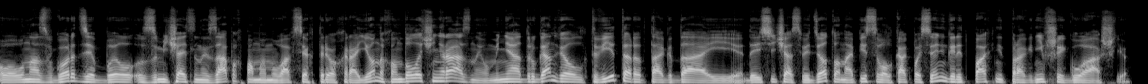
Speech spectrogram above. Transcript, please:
у нас в городе был замечательный запах, по-моему, во всех трех районах. Он был очень разный. У меня друган вел твиттер тогда, и, да и сейчас ведет. Он описывал, как по сегодня, говорит, пахнет прогнившей гуашью.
